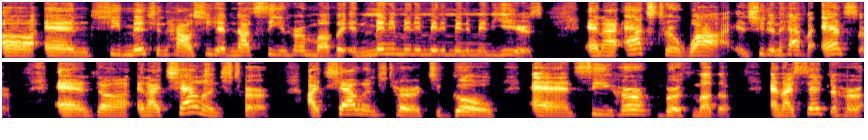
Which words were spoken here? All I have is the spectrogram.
Uh, and she mentioned how she had not seen her mother in many, many, many, many, many years. And I asked her why, and she didn't have an answer. And uh, and I challenged her. I challenged her to go and see her birth mother. And I said to her,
